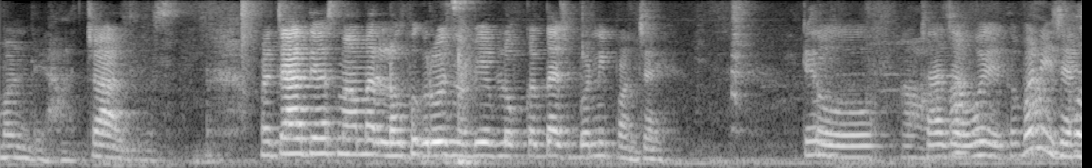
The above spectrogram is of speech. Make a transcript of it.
મંડે હા ચાર દિવસ. પણ ચાર દિવસમાં અમારે લગભગ રોજનો બે બ્લોગ કદાચ બની પણ જાય. તો જાજા હોય તો બની જાય.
